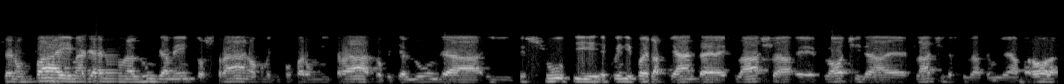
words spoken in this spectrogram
cioè non fai magari un allungamento strano come ti può fare un nitrato che ti allunga i tessuti e quindi poi la pianta è flascia, è flocida, è flacida, scusate, non la parola,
